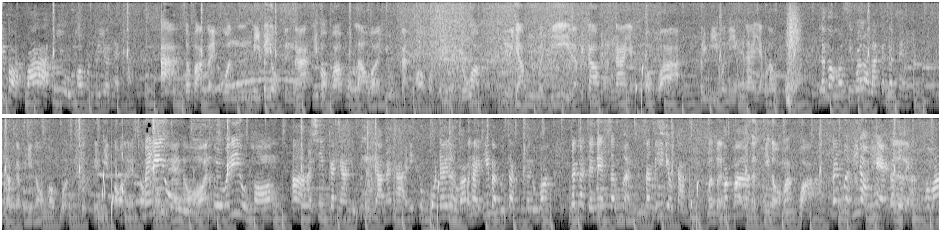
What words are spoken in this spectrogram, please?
ที่บอกว่าอยู่เพราะผลประโยชน์เนี่ยค่ะ อะจะฝากหลายคนมีประโยคนึงนะ ที่บอกว่าพวกเราอะอยู่กันเพราะผลประโยชน์ร่วม หรือย่ำอยู่กับที่แล้วไม่ก้าวไปข้างหน้าอยากจะบอกว่าไม่มีวันนี้ให้ได้อย่างเราก่อนแล้วบอกเขาซิว่าเรารักกันแบบไหนรักกับพี่น้องครอบครัวรู้สึกไม่มีตอแหลจอมไม่ได้อยู่แน่นอน คือไม่ได้อยู่เพราะอ่าอาชีพการงานหรือผู้จัดการนะคะ อันนี้คือพูดได้เลยว่ามันใครที่แบบรู้จักจะรู้ว่าตั้งแต่เจเน็ตจะเหมือนแฟมิลี่เดียวกันมันเหมือนความรู้สึกพี่น้องมากกว่า เป็นเหมือนพี่น้องแท้กันเลยอะเพราะว่า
